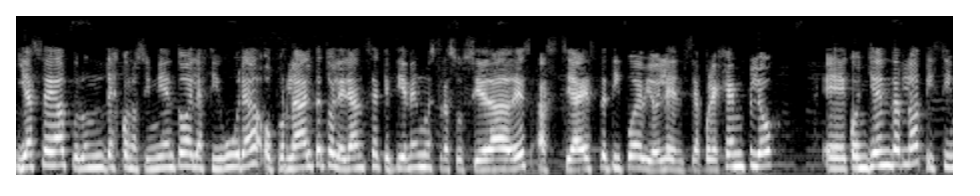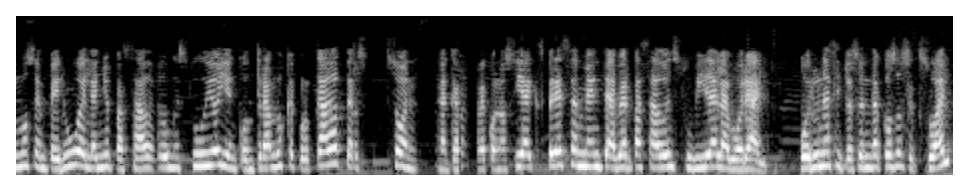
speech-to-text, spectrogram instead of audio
ya sea por un desconocimiento de la figura o por la alta tolerancia que tienen nuestras sociedades hacia este tipo de violencia. Por ejemplo, eh, con GenderLab hicimos en Perú el año pasado un estudio y encontramos que por cada persona que reconocía expresamente haber pasado en su vida laboral por una situación de acoso sexual,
